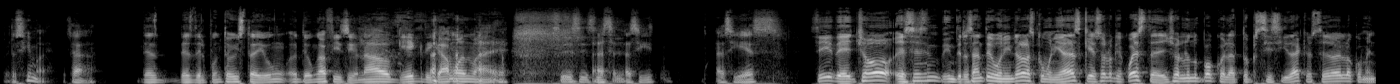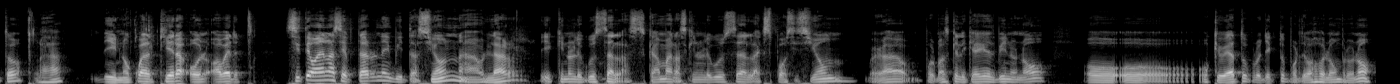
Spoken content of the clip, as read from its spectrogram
pero sí, mae. O sea, des- desde el punto de vista de un, de un aficionado geek, digamos, mae. Sí, sí, sí. así, sí. así, así es. Sí, de hecho, es interesante unir a las comunidades, que eso es lo que cuesta. De hecho, hablando un poco de la toxicidad que usted lo comentó, Ajá. y no cualquiera, o a ver, si te van a aceptar una invitación a hablar, y que no le gustan las cámaras, que no le gusta la exposición, ¿verdad? Por más que le caigas bien o no, o, o- o que vea tu proyecto por debajo del hombro o no.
